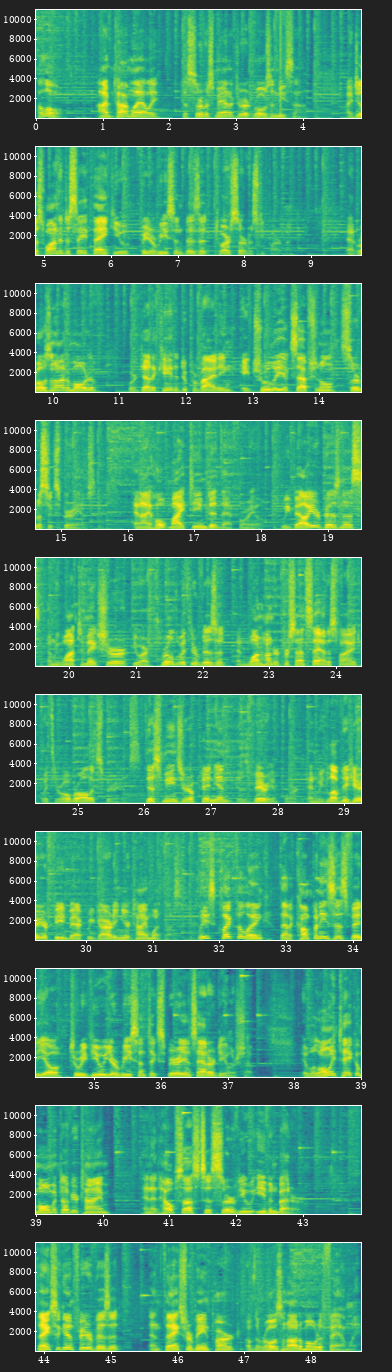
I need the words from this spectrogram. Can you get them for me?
Hello, I'm Tom Lally, the service manager at Rosen Nissan. I just wanted to say thank you for your recent visit to our service department. At Rosen Automotive, we're dedicated to providing a truly exceptional service experience, and I hope my team did that for you. We value your business and we want to make sure you are thrilled with your visit and 100% satisfied with your overall experience. This means your opinion is very important, and we'd love to hear your feedback regarding your time with us. Please click the link that accompanies this video to review your recent experience at our dealership. It will only take a moment of your time and it helps us to serve you even better. Thanks again for your visit and thanks for being part of the Rosen Automotive family.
